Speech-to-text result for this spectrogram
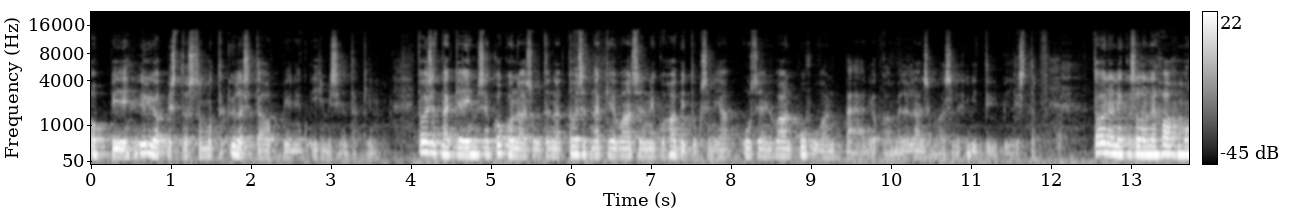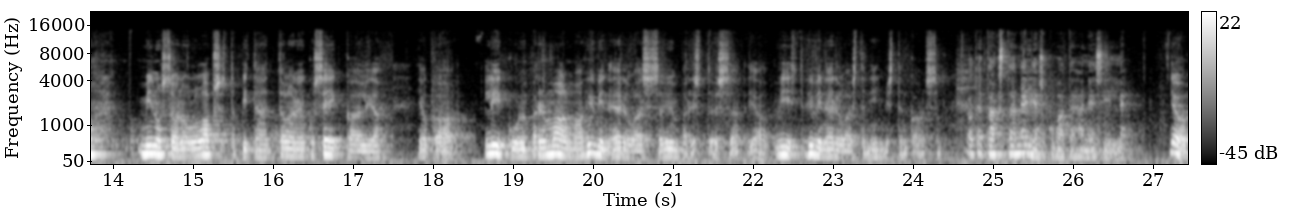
oppii yliopistossa, mutta kyllä sitä oppii niin kuin ihmisiltäkin. Toiset näkee ihmisen kokonaisuutena, toiset näkee vain sen niin kuin habituksen ja usein vain puhuvan pään, joka on meille länsimaisille hyvin tyypillistä. Toinen niin kuin sellainen hahmo minussa on ollut lapsesta pitäen tällainen niin kuin seikkailija, joka liikkuu ympäri maailmaa hyvin erilaisissa ympäristöissä ja hyvin erilaisten ihmisten kanssa. Otetaanko tämä neljäs kuva tähän esille? Joo.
